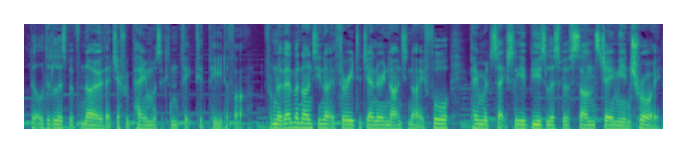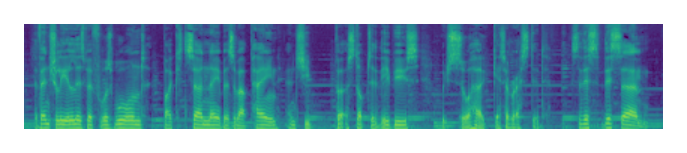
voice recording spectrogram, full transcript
Little did Elizabeth know that Jeffrey Payne was a convicted paedophile. From November 1993 to January 1994, Payne would sexually abuse Elizabeth's sons, Jamie and Troy. Eventually, Elizabeth was warned by concerned neighbours about Payne, and she put a stop to the abuse, which saw her get arrested. So this this um,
